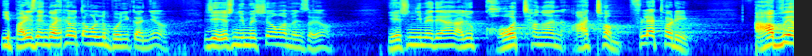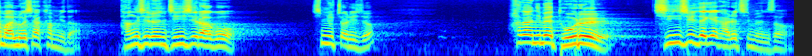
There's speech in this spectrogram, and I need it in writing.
이 바리새인과 헤롯 당원을 보니까요. 이제 예수님을 시험하면서요. 예수님에 대한 아주 거창한 아첨, flattery, 아부의 말로 시작합니다. 당신은 진실하고 16절이죠. 하나님의 도를 진실되게 가르치면서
